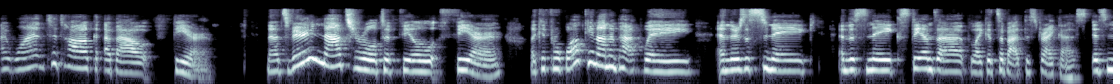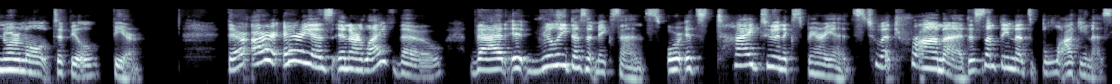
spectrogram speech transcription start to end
I want to talk about fear. Now, it's very natural to feel fear. Like if we're walking on a pathway and there's a snake and the snake stands up like it's about to strike us, it's normal to feel fear. There are areas in our life, though, that it really doesn't make sense, or it's tied to an experience, to a trauma, to something that's blocking us.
